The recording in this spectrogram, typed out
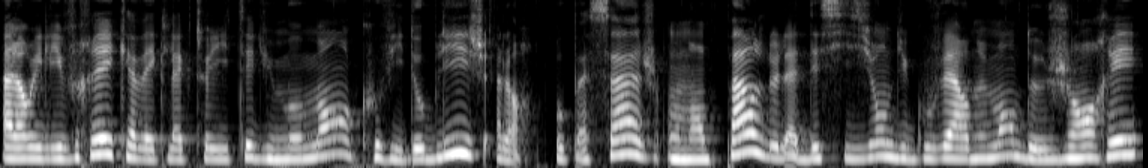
Alors il est vrai qu'avec l'actualité du moment, Covid oblige, alors au passage, on en parle de la décision du gouvernement de genrer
